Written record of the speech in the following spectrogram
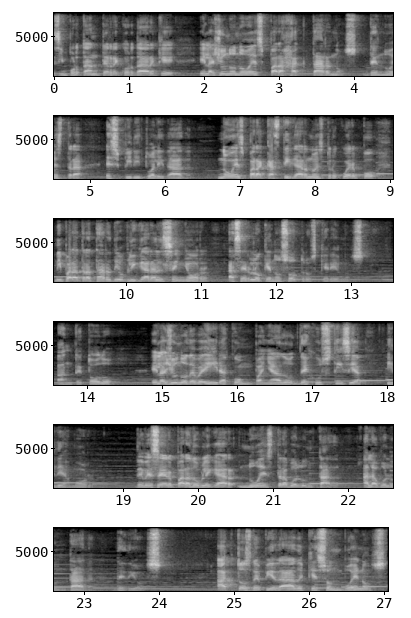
Es importante recordar que el ayuno no es para jactarnos de nuestra espiritualidad, no es para castigar nuestro cuerpo ni para tratar de obligar al Señor a hacer lo que nosotros queremos. Ante todo, el ayuno debe ir acompañado de justicia y de amor. Debe ser para doblegar nuestra voluntad a la voluntad de Dios. Actos de piedad que son buenos,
